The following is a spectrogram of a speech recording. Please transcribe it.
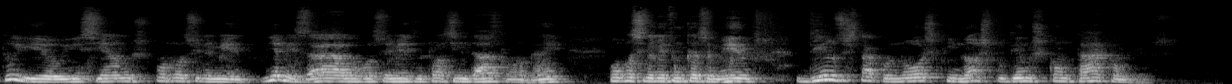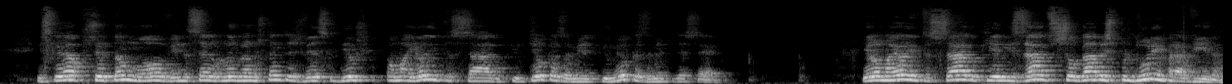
tu e eu iniciamos um relacionamento de amizade, um relacionamento de proximidade com alguém, um relacionamento, um casamento. Deus está conosco e nós podemos contar com Deus. E se calhar por ser tão óbvio, é necessário relembrarmos tantas vezes que Deus é o maior interessado que o teu casamento, que o meu casamento dê certo. Ele é o maior interessado que amizades saudáveis perdurem para a vida.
